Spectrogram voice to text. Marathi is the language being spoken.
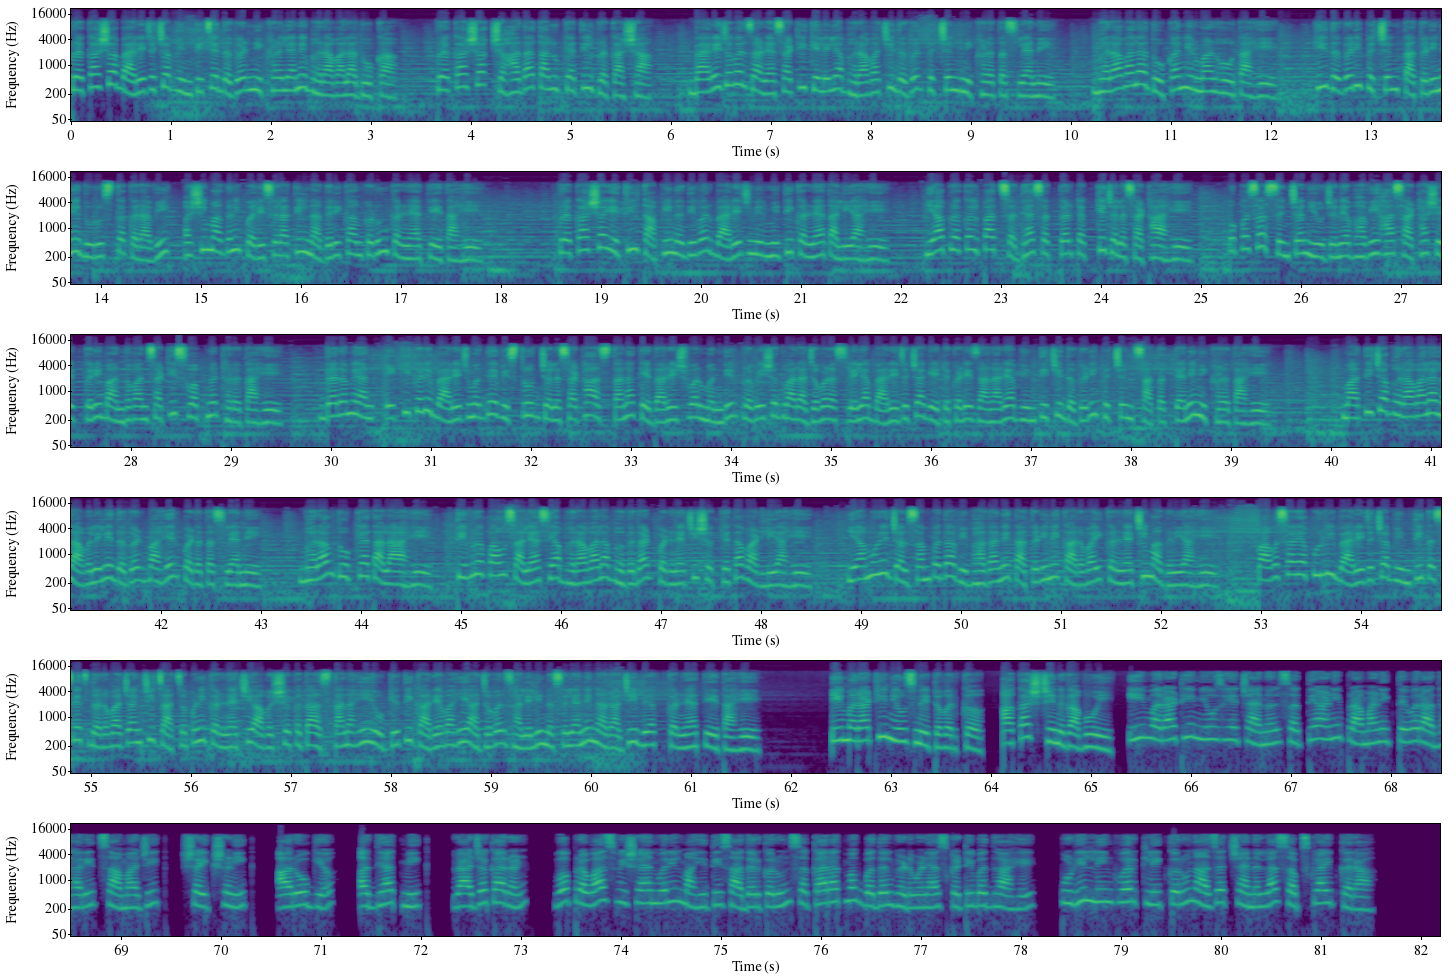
प्रकाशा बॅरेजच्या भिंतीचे दगड निखळल्याने भरावाला धोका. प्रकाशा शहादा तालुक्यातील प्रकाशा बॅरेजवर जाण्यासाठी केलेल्या भरावाची दगड प्रचंड निखळत असल्याने भरावाला धोका निर्माण होत आहे. ही दगडी प्रचंड तातडीने दुरुस्त करावी अशी मागणी परिसरातील नागरिकांकडून करण्यात येत आहे. प्रकाशा येथील तापी नदीवर बॅरेज निर्मिती करण्यात आली आहे. या प्रकल्पात सध्या सत्तर टक्के जलसाठा आहे. उपसा सिंचन योजनेअभावी हा साठा शेतकरी बांधवांसाठी स्वप्न ठरत आहे. दरम्यान एकीकडे बॅरेजमध्ये विस्तृत जलसाठा असताना केदारेश्वर मंदिर प्रवेशद्वाराजवळ असलेल्या बॅरेजच्या गेटकडे जाणाऱ्या भिंतीची दगडी पिचन सातत्याने निखळत आहे. मातीच्या भरावाला लावलेले दगड बाहेर पडत असल्याने भराव धोक्यात आला आहे. तीव्र पाऊस आल्यास या भरावाला भगदाट पडण्याची शक्यता वाढली आहे. यामुळे जलसंपदा विभागाने तातडीने कारवाई करण्याची मागणी आहे. पावसाळ्यापूर्वी बॅरेजच्या भिंती तसेच दरवाजांची चाचपणी करण्याची आवश्यकता असतानाही योग्य ती कार्यवाही आजवर झालेली नसल्याने नाराजी व्यक्त करण्यात येत आहे. E Marathi news network Akash Chingabhoi E Marathi news हे चॅनल सत्य आणि प्रामाणिकतेवर आधारित सामाजिक शैक्षणिक आरोग्य आध्यात्मिक राजकारण व प्रवास विषयांवरील माहिती सादर करून सकारात्मक बदल घडवण्यास कटिबद्ध आहे. पुढील लिंकवर क्लिक करून आजच चॅनलला सबस्क्राईब करा.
